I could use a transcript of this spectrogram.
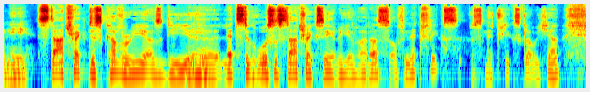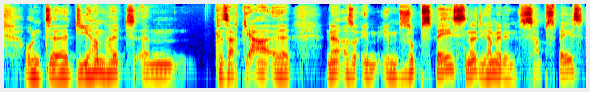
Nee. Star Trek Discovery, also die nee. äh, letzte große Star Trek Serie war das auf Netflix. Das ist Netflix, glaube ich, ja. Und äh, die haben halt ähm, gesagt, ja, äh, ne, also im, im Subspace, ne, die haben ja den Subspace,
